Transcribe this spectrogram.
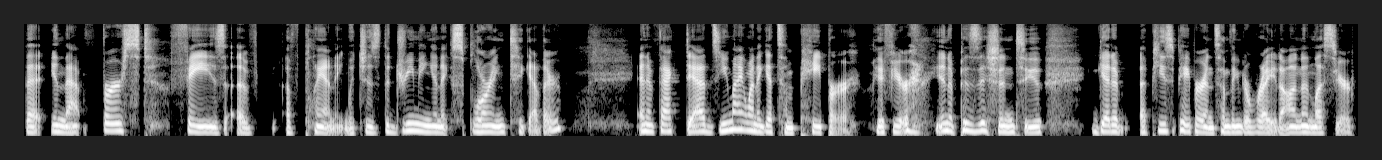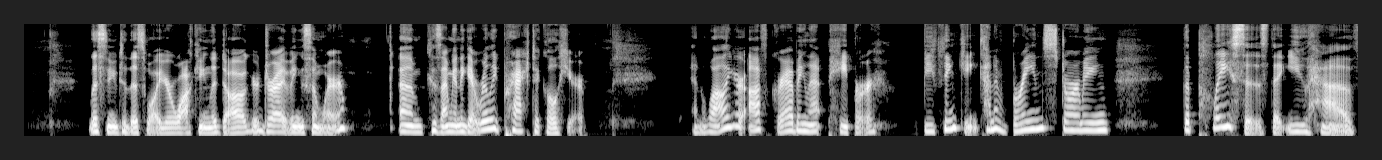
that in that first phase of, of planning, which is the dreaming and exploring together. And in fact, dads, you might want to get some paper if you're in a position to get a, a piece of paper and something to write on, unless you're listening to this while you're walking the dog or driving somewhere, because um, I'm going to get really practical here. And while you're off grabbing that paper, be thinking, kind of brainstorming the places that you have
